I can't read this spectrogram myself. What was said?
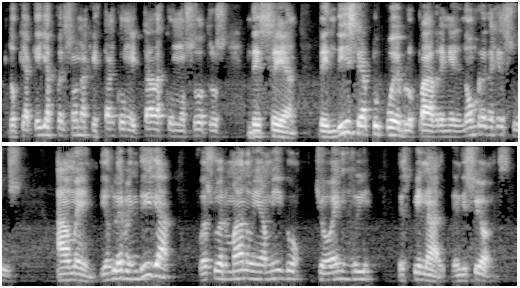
lo que aquellas personas que están conectadas con nosotros desean. Bendice a tu pueblo, Padre, en el nombre de Jesús. Amén. Dios les bendiga. Fue su hermano y amigo Joe Henry Espinal. Bendiciones.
